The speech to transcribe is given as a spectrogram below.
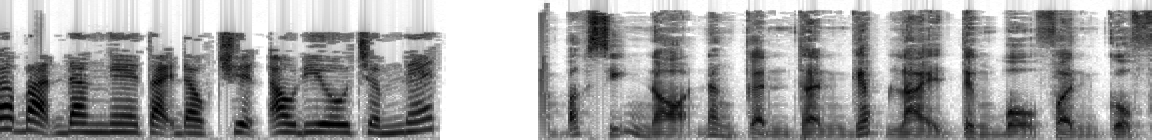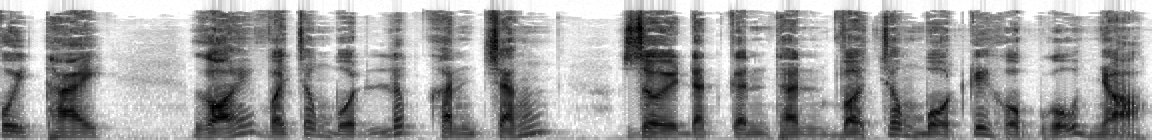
Các bạn đang nghe tại đọc chuyện audio.net Bác sĩ nọ đang cẩn thận ghép lại từng bộ phận của phôi thai, gói vào trong một lớp khăn trắng, rồi đặt cẩn thận vào trong một cái hộp gỗ nhỏ.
